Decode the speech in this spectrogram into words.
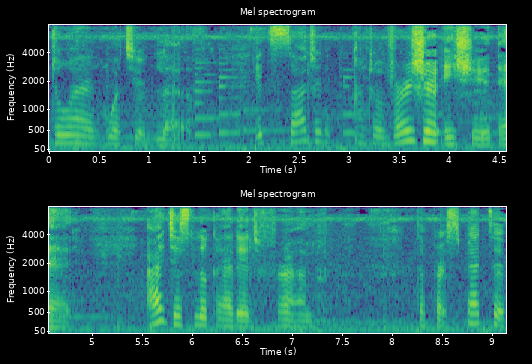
doing what you love. It's such a controversial issue that I just look at it from the perspective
